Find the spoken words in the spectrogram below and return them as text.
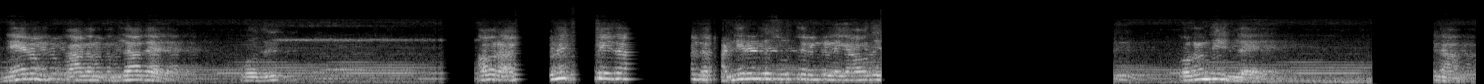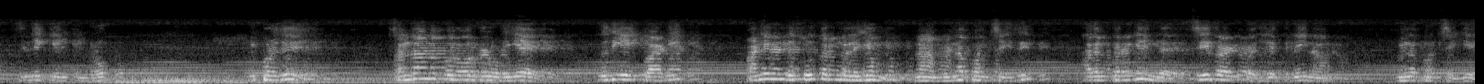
நேரம் காலம் இல்லாத போது அவர் செய்த அந்த பன்னிரண்டு சூத்திரங்களையாவது தொடர்ந்து இந்த நாம் சிந்திக்க இருக்கின்றோம் இப்பொழுது சந்தானப்பூர் அவர்களுடைய துதியை பாடி பன்னிரண்டு சூத்திரங்களையும் நாம் விண்ணப்பம் செய்து அதன் பிறகு இந்த சீர்காழி பதியத்தினை நாம் விண்ணப்பம் செய்ய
